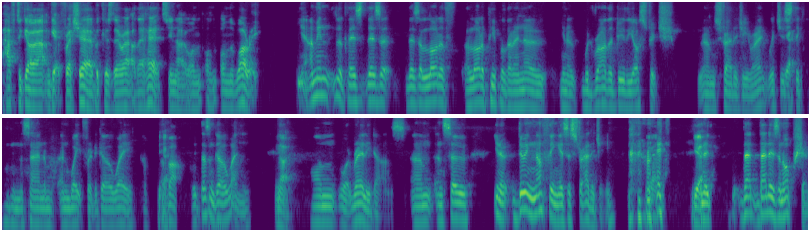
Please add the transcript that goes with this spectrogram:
have to go out and get fresh air because they're out of their heads you know on on, on the worry Yeah, I mean, look, there's there's a there's a lot of a lot of people that I know, you know, would rather do the ostrich um, strategy, right? Which is Yeah. stick your head in the sand and, and wait for it to go away. Yeah. Above. It doesn't go away. no Um, well, it rarely does. Um, and so, you know, doing nothing is a strategy, right? yeah You know, that that is an option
